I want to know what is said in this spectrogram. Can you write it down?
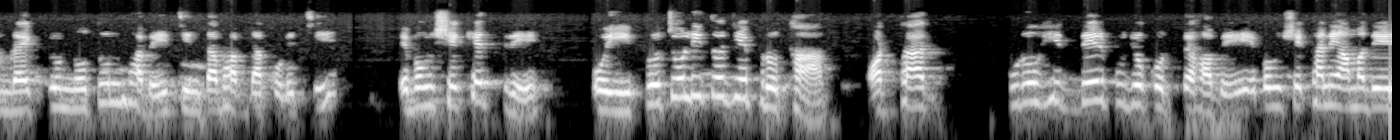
আমরা একটু নতুন ভাবে চিন্তা ভাবনা করেছি। এবং সেক্ষেত্রে ওই প্রচলিত যে প্রথা, অর্থাৎ পুরোহিতদের পুজো করতে হবে এবং সেখানে আমাদের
